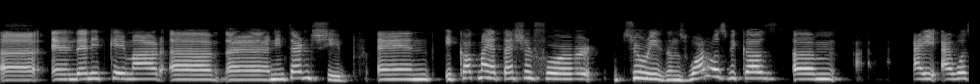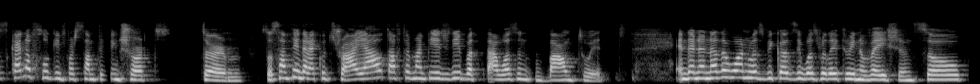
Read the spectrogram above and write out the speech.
uh, and then it came out uh, an internship, and it caught my attention for two reasons. One was because um, I, I was kind of looking for something short term, so something that I could try out after my PhD, but I wasn't bound to it. And then another one was because it was related to innovation. So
